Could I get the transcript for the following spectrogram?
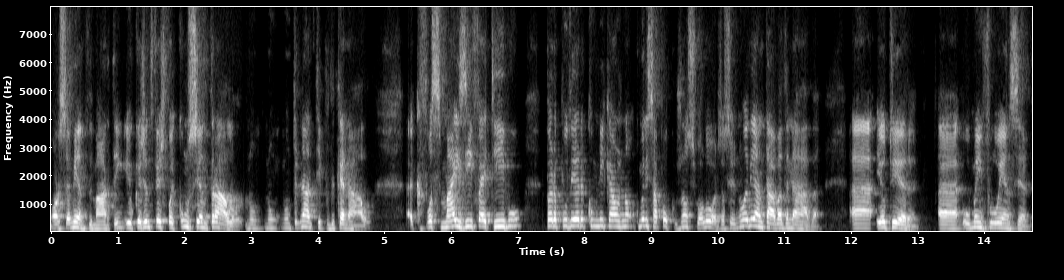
orçamento de marketing, e o que a gente fez foi concentrá-lo num, num, num determinado tipo de canal eh, que fosse mais efetivo para poder comunicar, como eu disse há pouco, os nossos valores. Ou seja, não adiantava de nada uh, eu ter uh, uma influencer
